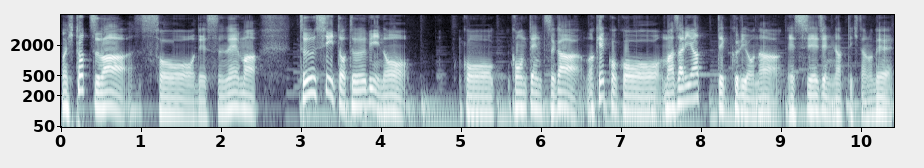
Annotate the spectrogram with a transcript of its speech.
まあ、一つは、そうですね、まあ、2C と 2B の、こう、コンテンツが、まあ、結構こう、混ざり合ってくるような SCAJ になってきたので、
